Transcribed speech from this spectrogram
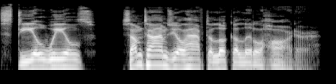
Steel wheels? Sometimes you'll have to look a little harder.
